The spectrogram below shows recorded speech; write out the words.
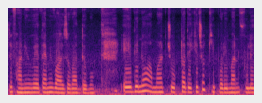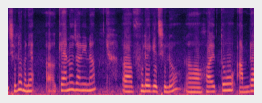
যে ফানি ওয়েতে আমি ভয়েস ওভার দেবো। এই দিনও আমার চোখটা দেখেছ কি পরিমাণ ফুলেছিল? মানে কেন জানি না। ফুলে গেছিল। হয়তো আমরা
